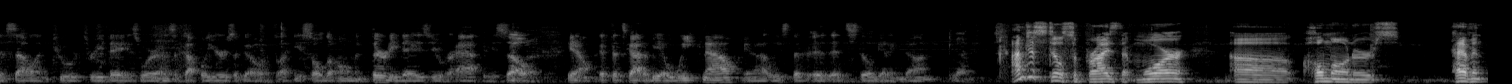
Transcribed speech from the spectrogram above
to sell in two or three days, whereas a couple years ago, if like you sold a home in thirty days, you were happy. So, you know, if it's gotta be a week now, you know, at least it, it's still getting done. Yeah. I'm just still surprised that more uh, homeowners haven't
